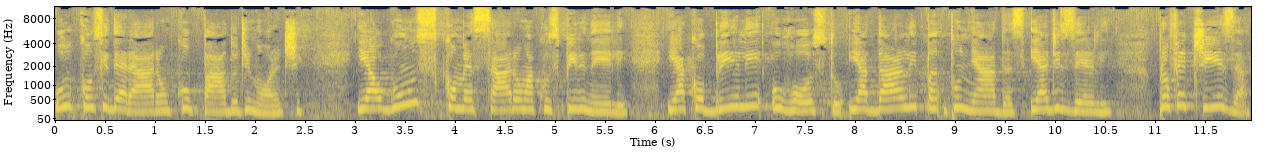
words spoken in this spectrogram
o consideraram culpado de morte. E alguns começaram a cuspir nele, e a cobrir-lhe o rosto, e a dar-lhe punhadas, e a dizer-lhe: Profetiza!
